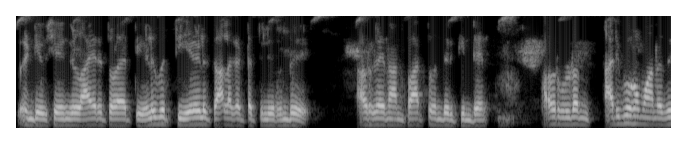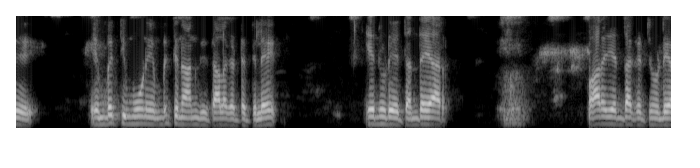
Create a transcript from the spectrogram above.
வேண்டிய விஷயங்கள் ஆயிரத்தி தொள்ளாயிரத்தி எழுபத்தி ஏழு காலகட்டத்தில் இருந்து அவர்களை நான் பார்த்து வந்திருக்கின்றேன். அவர்களுடன் அறிமுகமானது எண்பத்தி மூணு எண்பத்தி நான்கு காலகட்டத்திலே என்னுடைய தந்தையார் பாரதிய ஜனதா கட்சியினுடைய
